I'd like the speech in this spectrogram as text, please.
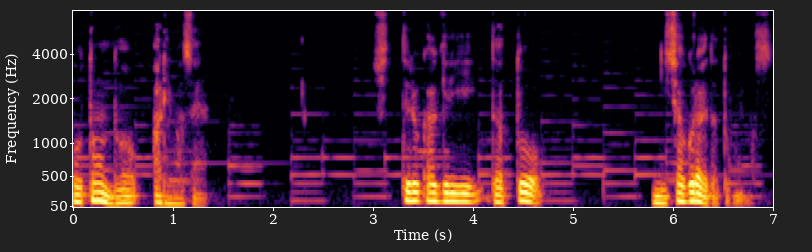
ほとんどありません。知ってる限りだと2社ぐらいだと思います。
